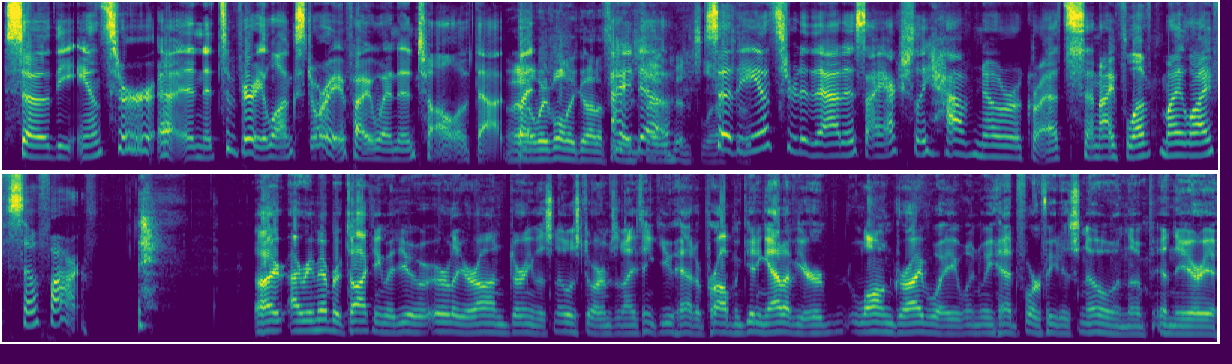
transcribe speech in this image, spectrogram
So the answer, uh, and it's a very long story if I went into all of that. Well, but we've only got a few minutes left. So the answer to that is I actually have no regrets, and I've loved my life so far. I, I, remember talking with you earlier on during the snowstorms, and I think you had a problem getting out of your long driveway when we had four feet of snow in the in the area.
